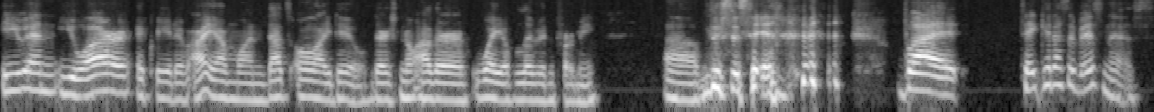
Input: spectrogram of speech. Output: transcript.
even you are a creative i am one that's all i do there's no other way of living for me um, this is it. but take it as a business.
